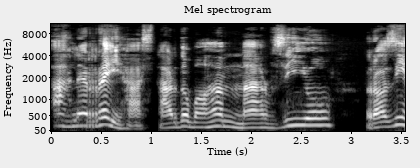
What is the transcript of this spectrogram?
اهل ری هست. هر دو با هم مروزی و راضی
